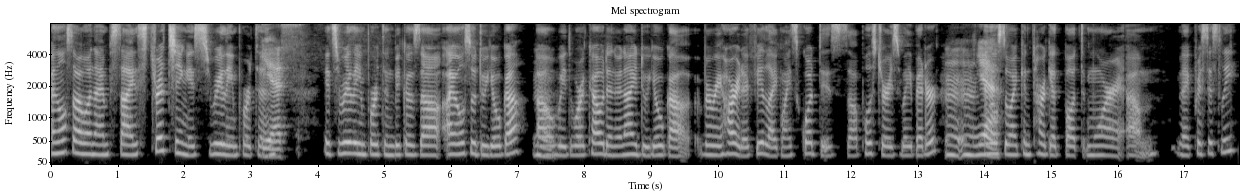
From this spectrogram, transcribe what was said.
And also i want to emphasize stretching is really important. Yes it's really important because uh, I also do yoga uh, mm. with workout, and when I do yoga very hard, I feel like my squat is uh, posture is way better. Mm-mm, yeah. And also, I can target butt more um, like precisely.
